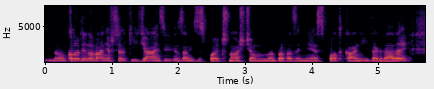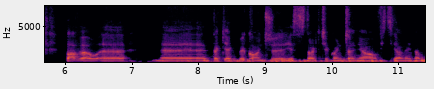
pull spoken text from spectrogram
no, koordynowanie wszelkich działań związanych ze społecznością, prowadzenie spotkań i tak dalej. Paweł e, e, tak jakby kończy, jest w trakcie kończenia oficjalnej tam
